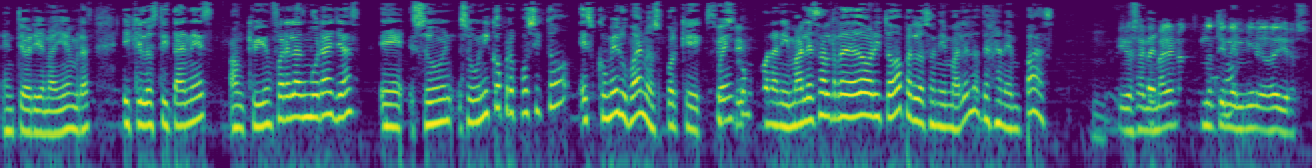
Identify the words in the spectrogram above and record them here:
En teoría no hay hembras, y que los titanes, aunque viven fuera de las murallas, eh, su, su único propósito es comer humanos, porque pueden sí. comer con animales alrededor y todo, pero los animales los dejan en paz. Y los animales no, no tienen miedo de ellos.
